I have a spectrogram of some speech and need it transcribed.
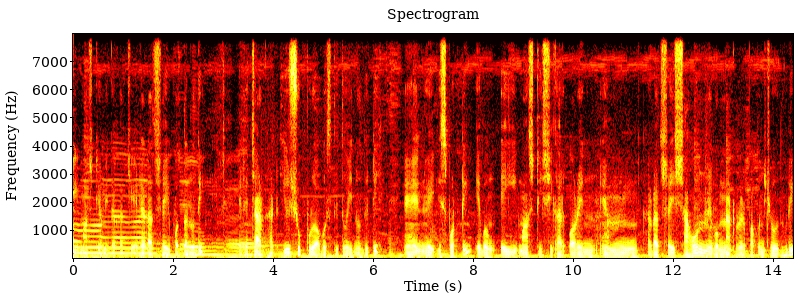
এই মাছটি আমি দেখাচ্ছি। এটা রাজশাহী পদ্মা নদী। এটা চারঘাট ইউসুফপুরে অবস্থিত এই নদীটি স্পটটি এবং এই মাছটি শিকার করেন উম, রাজশাহী শাহন এবং নাটোরের পাপন চৌধুরী।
